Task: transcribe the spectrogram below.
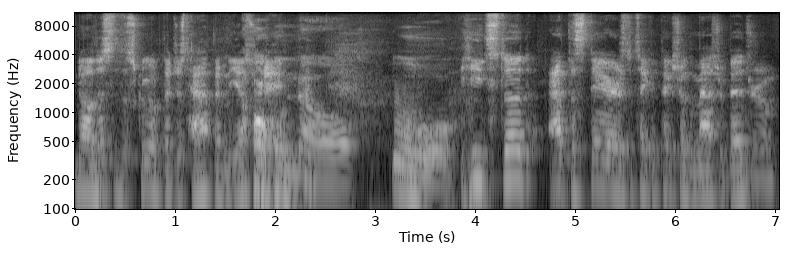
"No, this is the screw up that just happened yesterday." Oh no. Ooh. He stood at the stairs to take a picture of the master bedroom,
